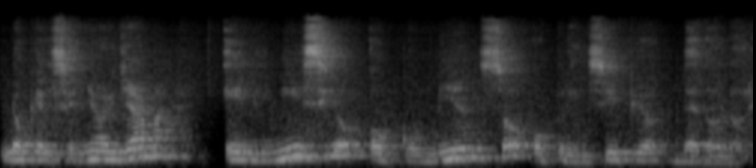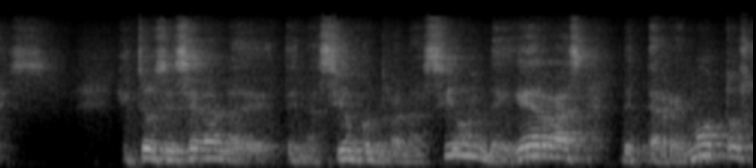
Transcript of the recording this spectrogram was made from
lo que el Señor llama el inicio o comienzo o principio de dolores. Entonces habla de, de, nación contra nación, de guerras, de terremotos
